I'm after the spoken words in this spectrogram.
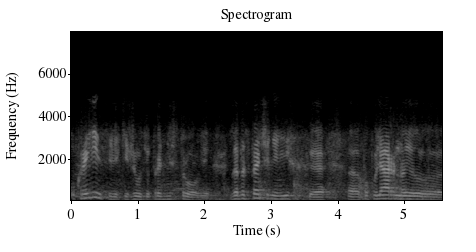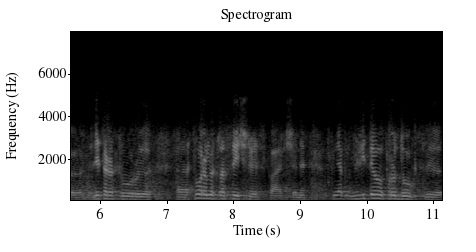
українців, які живуть у Придністров'ї, забезпечення їх е, е, популярною е, літературою, е, творами класичної спадщини, як відеопродукцією.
